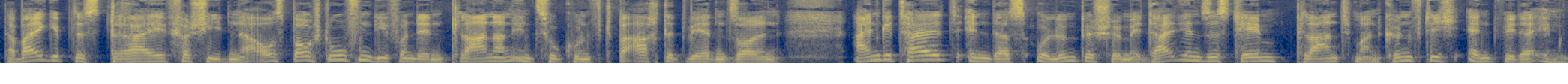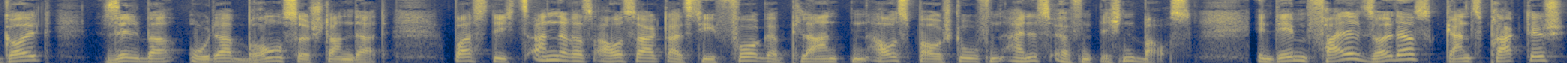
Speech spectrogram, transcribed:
Dabei gibt es drei verschiedene Ausbaustufen, die von den Planern in Zukunft beachtet werden sollen. Eingeteilt in das olympische Medaillensystem plant man künftig entweder im Gold, Silber oder Bronzestandard, was nichts anderes aussagt als die vorgeplanten Ausbaustufen eines öffentlichen Baus. In dem Fall soll das ganz praktisch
